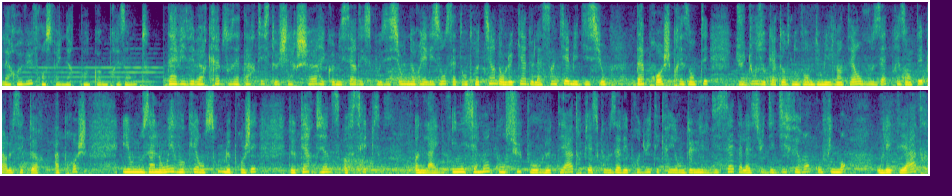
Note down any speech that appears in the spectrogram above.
La revue francefineart.com présente. David Weber-Krebs, vous êtes artiste, chercheur et commissaire d'exposition. Nous réalisons cet entretien dans le cadre de la cinquième édition d'Approche présentée du 12 au 14 novembre 2021. Vous êtes présenté par le secteur Approche et nous allons évoquer ensemble le projet de Guardians of Sleep Online. Initialement conçu pour le théâtre, pièce que vous avez produite et créée en 2017 à la suite des différents confinements où les théâtres,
